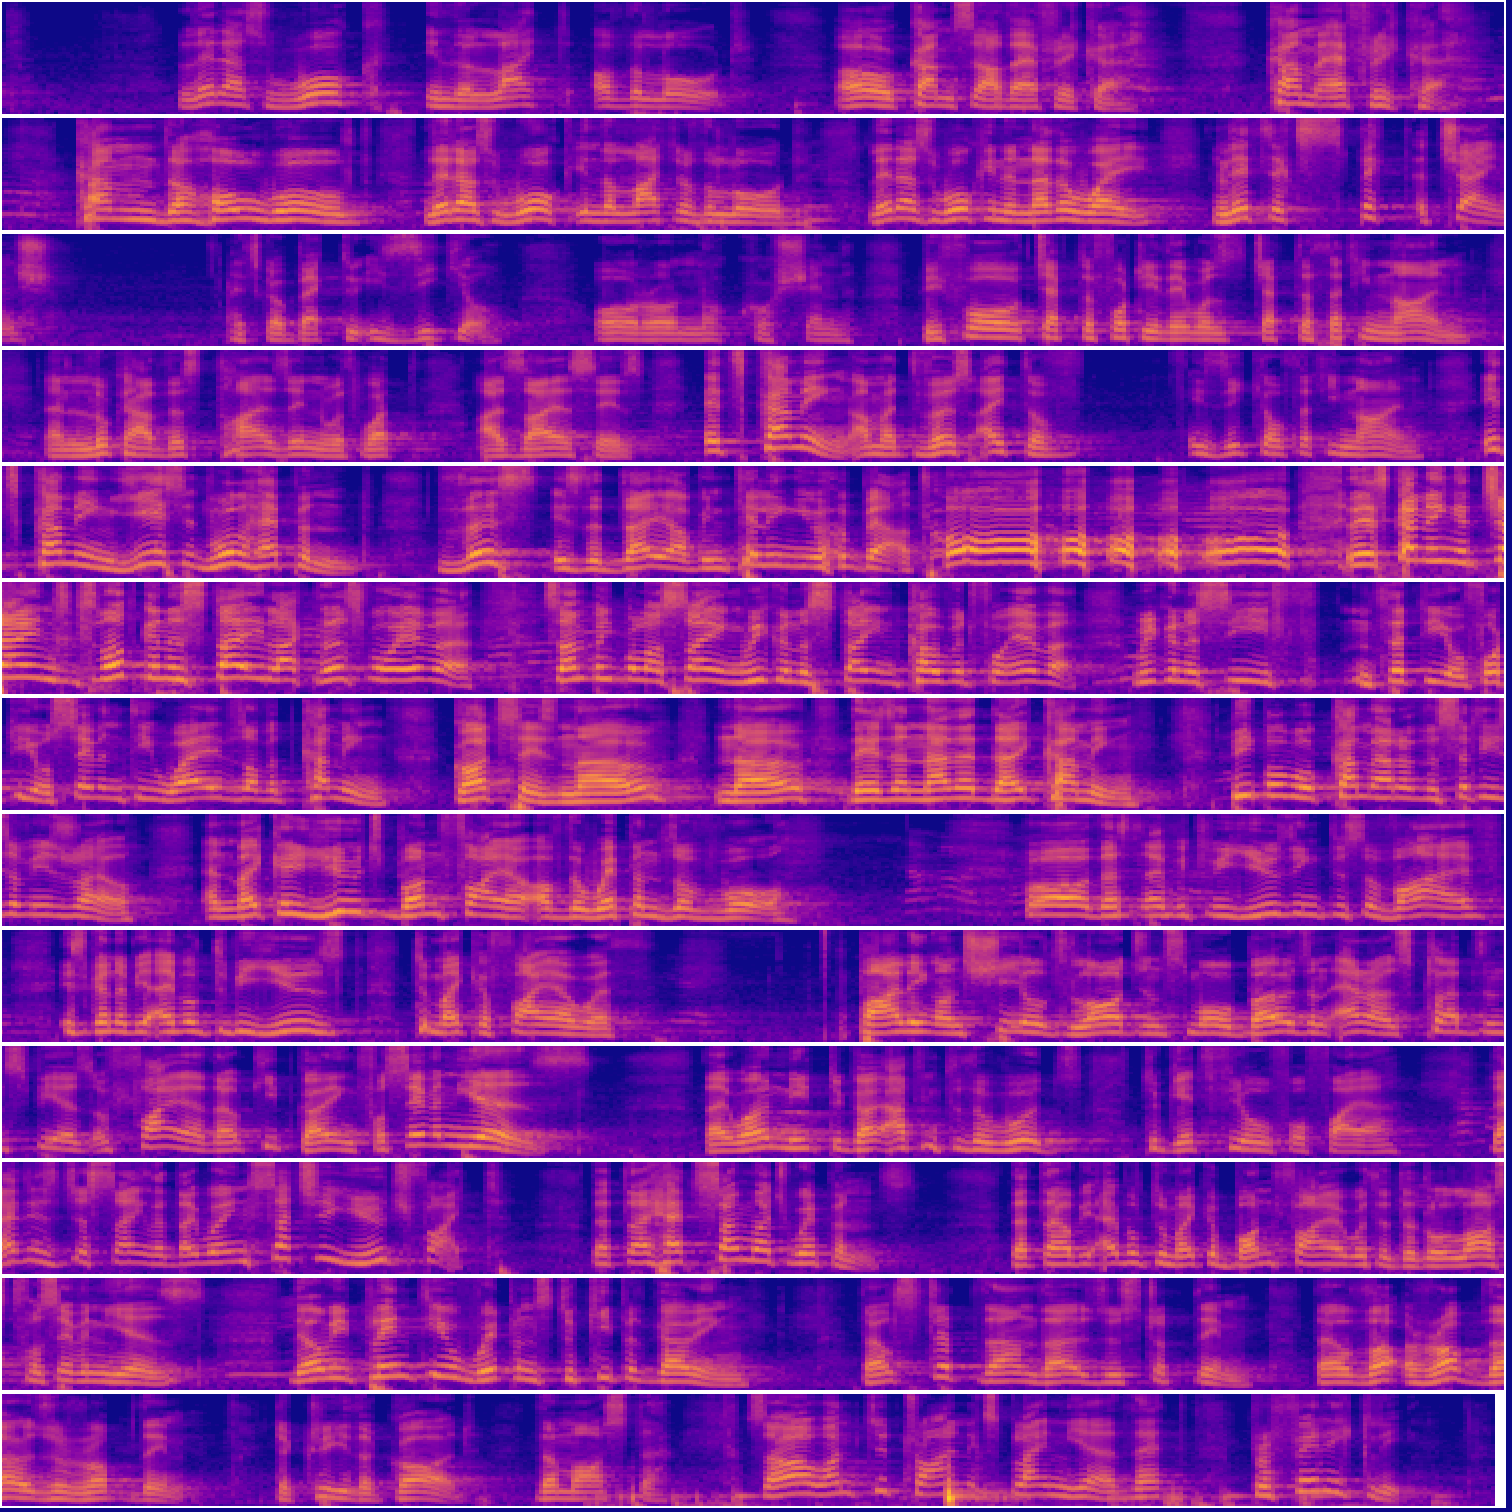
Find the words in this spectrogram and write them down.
let us walk in the light of the Lord. Oh, come, South Africa. Come, Africa. Come, the whole world. Let us walk in the light of the Lord. Let us walk in another way. Let's expect a change. Let's go back to Ezekiel. Before chapter 40, there was chapter 39. And look how this ties in with what Isaiah says. It's coming. I'm at verse 8 of Ezekiel 39. It's coming. Yes, it will happen. This is the day I've been telling you about. Oh, there's coming a change. It's not going to stay like this forever. Some people are saying we're going to stay in COVID forever. We're going to see 30 or 40 or 70 waves of it coming. God says, no, no, there's another day coming. People will come out of the cities of Israel and make a huge bonfire of the weapons of war oh, this that which we're using to survive is going to be able to be used to make a fire with. Piling on shields, large and small, bows and arrows, clubs and spears of fire, they'll keep going for seven years. They won't need to go out into the woods to get fuel for fire. That is just saying that they were in such a huge fight that they had so much weapons that they'll be able to make a bonfire with it that'll last for seven years. There'll be plenty of weapons to keep it going. They'll strip down those who strip them. They'll rob those who rob them. Decree the God, the master. So I want to try and explain here that prophetically,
